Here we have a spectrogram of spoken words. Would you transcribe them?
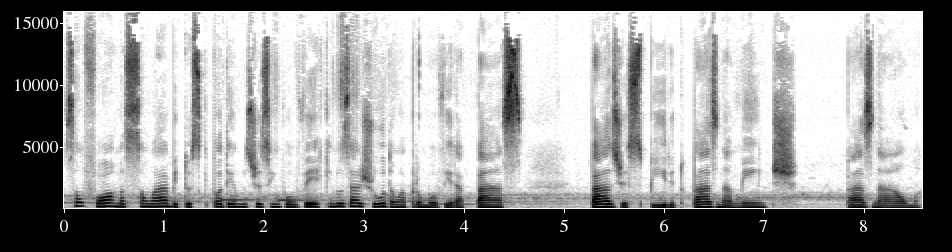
São formas, são hábitos que podemos desenvolver que nos ajudam a promover a paz, paz de espírito, paz na mente, paz na alma.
